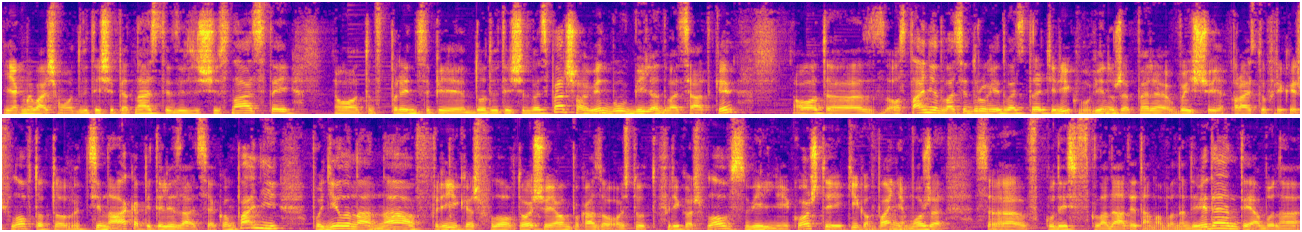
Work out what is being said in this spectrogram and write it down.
Як ми бачимо, 2015-2016, от, в принципі, до 2021 він був біля 20. От е, останній 22 і 23 рік він уже перевищує price to free cash flow, тобто ціна, капіталізація компанії поділена на free cash flow, то що я вам показував ось тут. Free cash flow – вільні кошти, які компанія може е, кудись вкладати там або на дивіденди, або на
